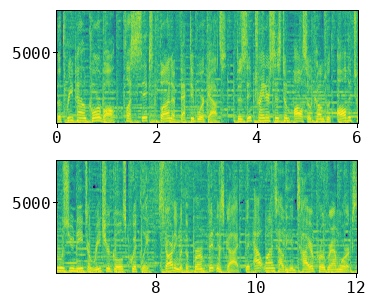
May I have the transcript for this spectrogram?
the 3-pound core ball, plus six fun, effective workouts. The Zip Trainer system also comes with all the tools you need to reach your goals quickly, starting with the Firm Fitness Guide that outlines how the entire program works.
